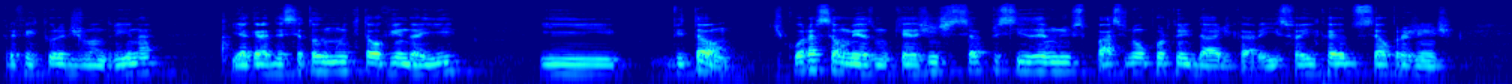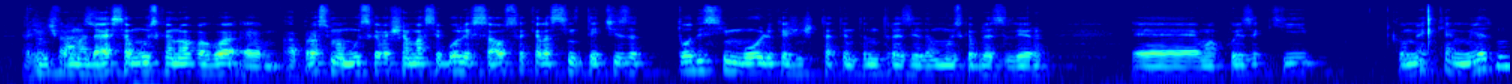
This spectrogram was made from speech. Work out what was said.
Prefeitura de Londrina. E agradecer a todo mundo que está ouvindo aí. E, Vitão, de coração mesmo, que a gente só precisa de um espaço e de uma oportunidade, cara. E isso aí caiu do céu pra gente. A gente vai mandar essa música nova agora. é, A próxima música vai chamar Cebola e Salsa, que ela sintetiza todo esse molho que a gente está tentando trazer da música brasileira. É uma coisa que. Como é que é mesmo?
